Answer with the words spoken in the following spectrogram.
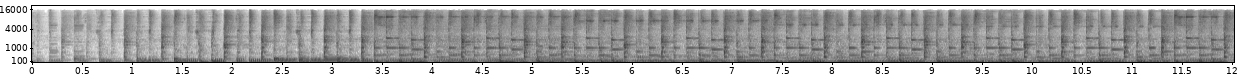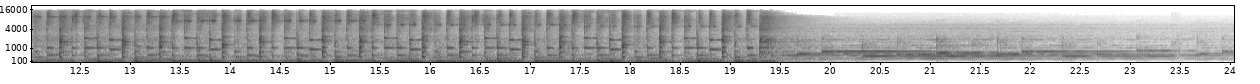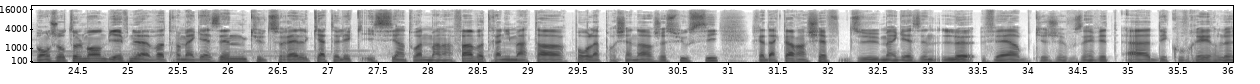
Bonjour tout le monde, bienvenue à votre magazine culturel catholique. Ici Antoine Malenfant, votre animateur pour la prochaine heure. Je suis aussi rédacteur en chef du magazine Le Verbe que je vous invite à découvrir, le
